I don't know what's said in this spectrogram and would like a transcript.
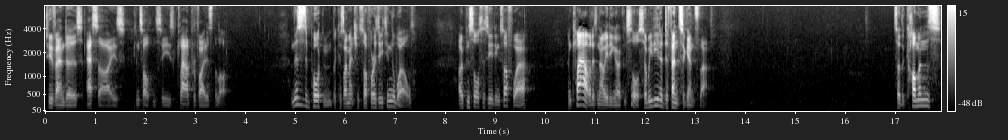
to vendors, SIs, consultancies, cloud providers, the lot. And this is important because I mentioned software is eating the world, open source is eating software, and cloud is now eating open source. So we need a defense against that. So the commons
